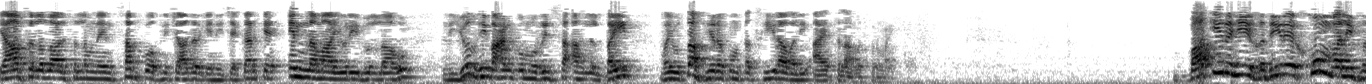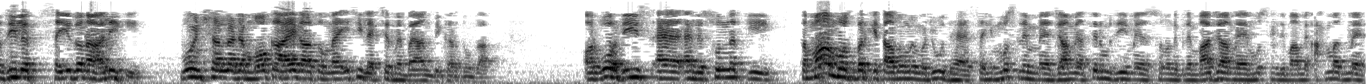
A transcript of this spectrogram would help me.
کہ آپ صلی اللہ علیہ وسلم نے ان سب کو اپنی چادر کے نیچے کر کے ان نما یورید اللہ بہن کو مرزا اہل البعید وہی اتفیر والی آیت تلاوت فرمائی۔ باقی رہی غدیر خم والی فضیلت سیدنا علی کی۔ وہ انشاءاللہ جب موقع آئے گا تو میں اسی لیکچر میں بیان بھی کر دوں گا۔ اور وہ حدیث اہل سنت کی تمام متبر کتابوں میں موجود ہے۔ صحیح مسلم میں، جامعہ ترمزی میں، سنن ابن ماجہ میں، مسلم امام احمد میں۔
